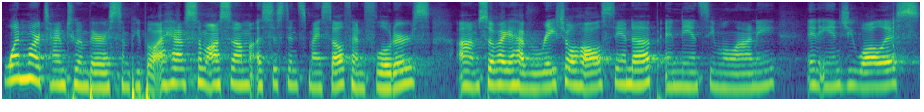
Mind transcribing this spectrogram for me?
One more time to embarrass some people. I have some awesome assistants myself and floaters. Um, so if I could have Rachel Hall stand up and Nancy Milani and Angie Wallace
